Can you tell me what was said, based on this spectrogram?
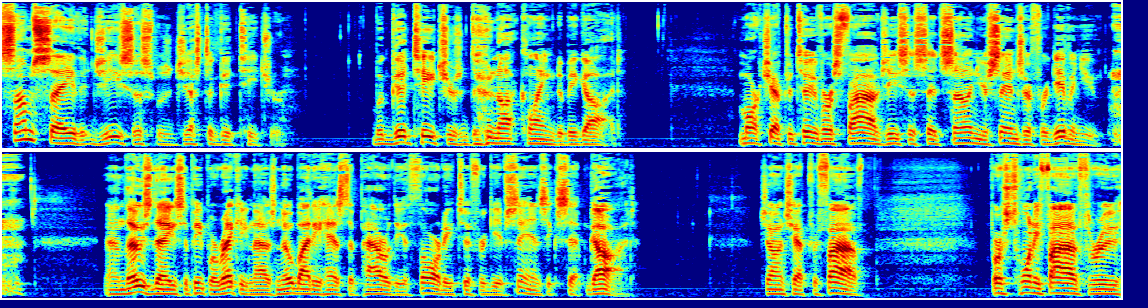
Some say that Jesus was just a good teacher, but good teachers do not claim to be God. Mark chapter 2, verse 5, Jesus said, Son, your sins are forgiven you. now, in those days, the people recognized nobody has the power or the authority to forgive sins except God. John chapter 5, verse 25 through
